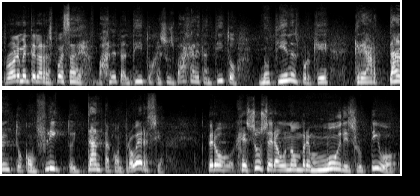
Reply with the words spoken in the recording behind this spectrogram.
probablemente la respuesta de, bájale tantito, Jesús, bájale tantito. No tienes por qué crear tanto conflicto y tanta controversia. Pero Jesús era un hombre muy disruptivo.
